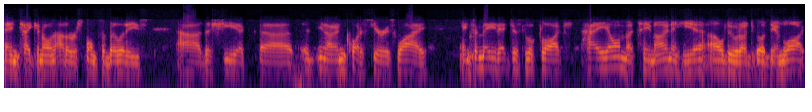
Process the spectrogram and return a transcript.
and taken on other responsibilities uh, this year, uh, you know, in quite a serious way. And to me, that just looked like, hey, I'm a team owner here. I'll do what I goddamn like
